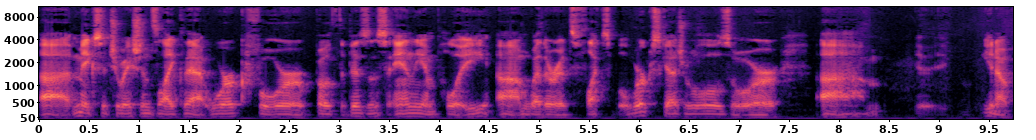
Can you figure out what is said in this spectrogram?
uh, make situations like that work for both the business and the employee, um, whether it's flexible work schedules or, um, you know,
